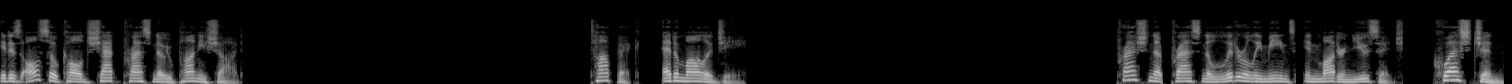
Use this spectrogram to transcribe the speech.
it is also called Shat Prasna Upanishad. Etymology Prashna prasna literally means, in modern usage, question,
